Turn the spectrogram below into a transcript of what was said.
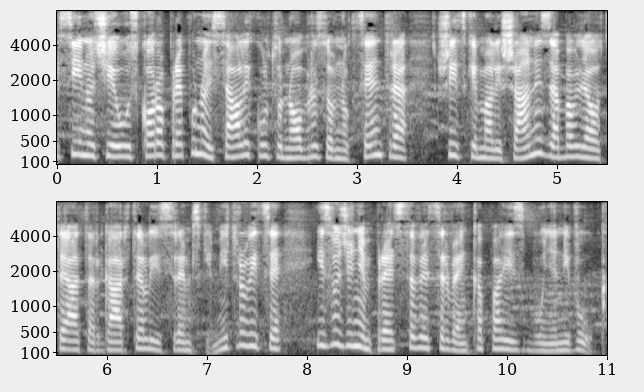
Sinoć je u skoro prepunoj sali Kulturno-obrazovnog centra Šitske mališane zabavljao teatar Gartel iz Sremske Mitrovice izvođenjem predstave Crvenkapa iz Bunjeni Vuk.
